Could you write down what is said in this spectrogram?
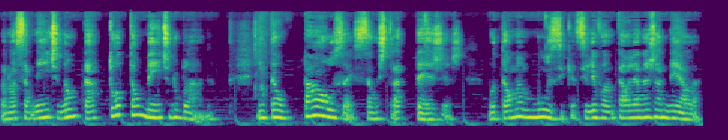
para nossa mente não estar tá totalmente nublada. Então, pausas são estratégias. Botar uma música, se levantar, olhar na janela,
